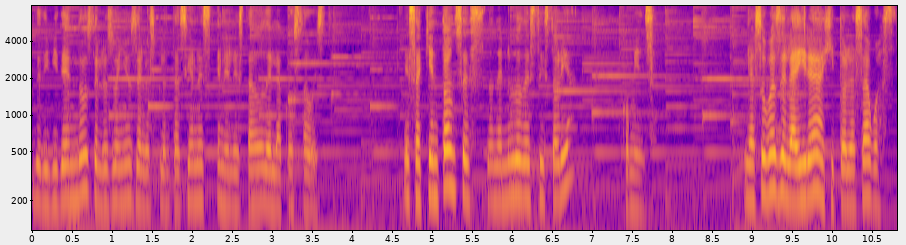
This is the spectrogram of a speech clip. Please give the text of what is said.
de dividendos de los dueños de las plantaciones en el estado de la costa oeste. Es aquí entonces donde el nudo de esta historia comienza. Las uvas de la ira agitó las aguas.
